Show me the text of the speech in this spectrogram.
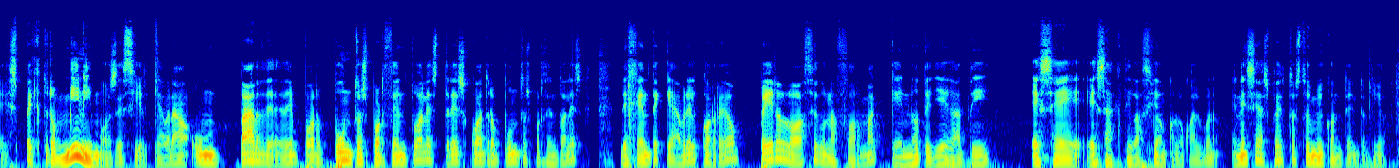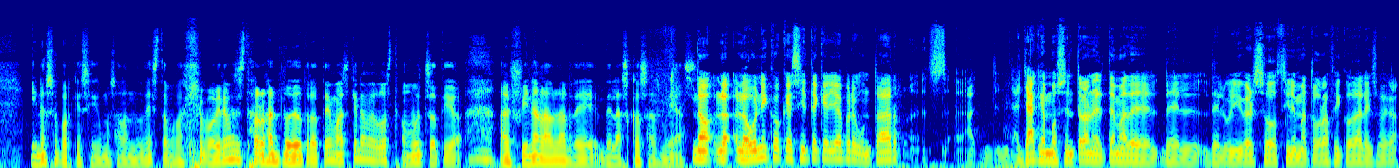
espectro mínimo, es decir, que habrá un par de, por puntos porcentuales, 3, 4 puntos porcentuales de gente que abre el correo, pero lo hace de una forma que no te llega a ti ese, esa activación. Con lo cual, bueno, en ese aspecto estoy muy contento, tío. Y no sé por qué seguimos hablando de esto, porque podríamos estar hablando de otro tema. Es que no me gusta mucho, tío, al final hablar de, las cosas mías. No, lo, único que sí te quería preguntar, ya que hemos entrado en el tema del, del, universo cinematográfico de Alex Vega,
